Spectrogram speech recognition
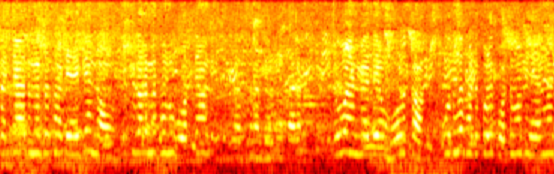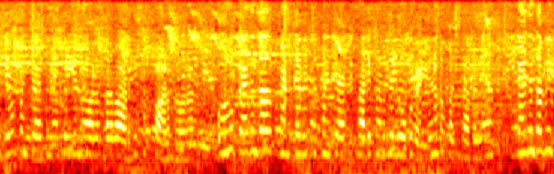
ਪੰਚਾਇਤ ਮੈਂਬਰ ਸਾਡੇ ਹੈਗੇ ਆ ਨੌ। ਇੱਕ ਗੱਲ ਮੈਂ ਤੁਹਾਨੂੰ ਹੋਰ ਧਿਆਨ ਦੇ ਕੇ ਦੱਸਣਾ ਚਾਹੁੰਦੀ ਹਾਂ ਸਰ। ਜੋ ਐਮਐਲਏ ਮੋਲਕਾ ਉਹਦੀਆਂ ਸਾਡੇ ਕੋਲੇ ਫੋਟੋਆਂ ਵੀ ਹੈਗੀਆਂ ਜੋ ਪੰਚਾਇਤ ਮੈਂਬਰ ਹੀ 9 ਨੰਬਰ ਵਾਰਡ ਦੀ ਸੁਖਪਾਲ ਕੌਰ। ਉਹਨੂੰ ਕਹਿ ਦਿੰਦਾ ਪਿੰਡ ਦੇ ਵਿੱਚ ਪੰਚਾਇਤ ਸਾਡੇ ਪਿੰਡ ਦੇ ਲੋਕ ਬੈਠੇ ਨੇ ਤਾਂ ਪੁੱਛ ਸਕਦੇ ਆ। ਕਹਿ ਦਿੰਦਾ ਵੀ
